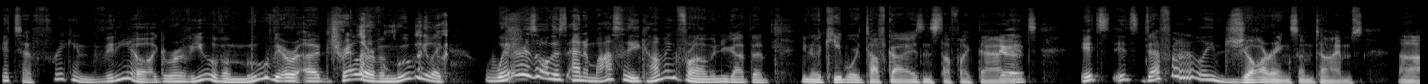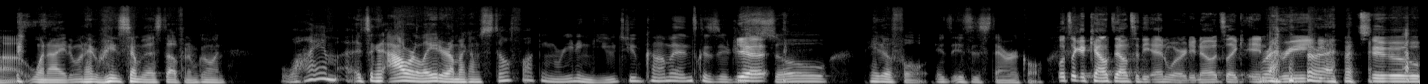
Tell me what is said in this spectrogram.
it's a freaking video, like a review of a movie or a trailer of a movie, like. Where is all this animosity coming from? And you got the, you know, the keyboard tough guys and stuff like that. Yeah. It's it's it's definitely jarring sometimes uh when i when i read some of that stuff and i'm going why am I? it's like an hour later i'm like i'm still fucking reading youtube comments because they're just Yeah. so pitiful it's, it's hysterical well, it's like a countdown to the N word. You know, it's like in Right, three, right. two,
